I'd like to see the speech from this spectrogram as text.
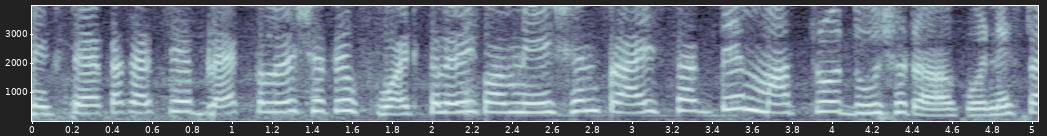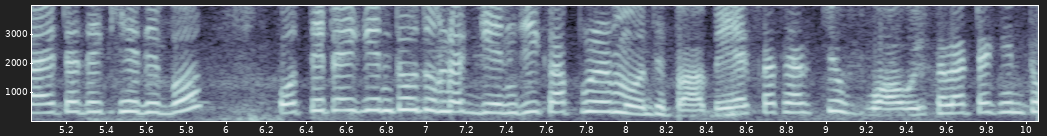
নেক্সট একটা থাকছে ব্ল্যাক কালারের সাথে হোয়াইট কালারের কম্বিনেশন প্রাইস থাকবে মাত্র দুশো টাকা করে। নেক্সট আরেকটা দেখিয়ে দেবো। প্রত্যেকটাই কিন্তু তোমরা গেঞ্জি কাপড়ের মধ্যে পাবে। একটা থাকছে ওয়াও এই কালারটা কিন্তু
